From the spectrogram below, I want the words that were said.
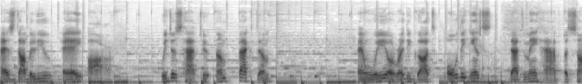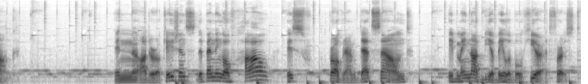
SWAR. We just have to unpack them and we already got all the ints that may have a song. In other occasions, depending of how is programmed that sound it may not be available here at first.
